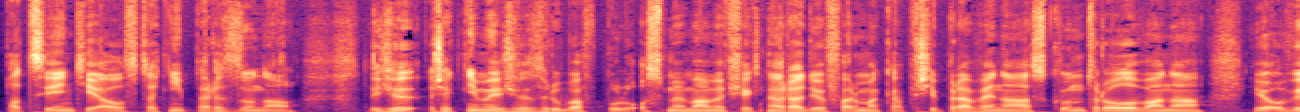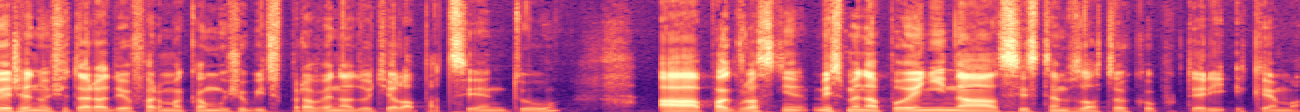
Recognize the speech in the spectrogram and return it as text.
pacienti a ostatní personál. Takže řekněme, že zhruba v půl 8 máme všechna radiofarmaka připravená, zkontrolovaná, je ověřeno, že ta radiofarmaka může být vpravena do těla pacientů a pak vlastně my jsme napojeni na systém Zlatokop, který IKE má.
